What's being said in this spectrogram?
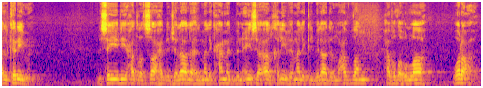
الكريمة لسيدي حضرة صاحب الجلالة الملك حمد بن عيسى آل خليفة ملك البلاد المعظم حفظه الله ورعاه.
